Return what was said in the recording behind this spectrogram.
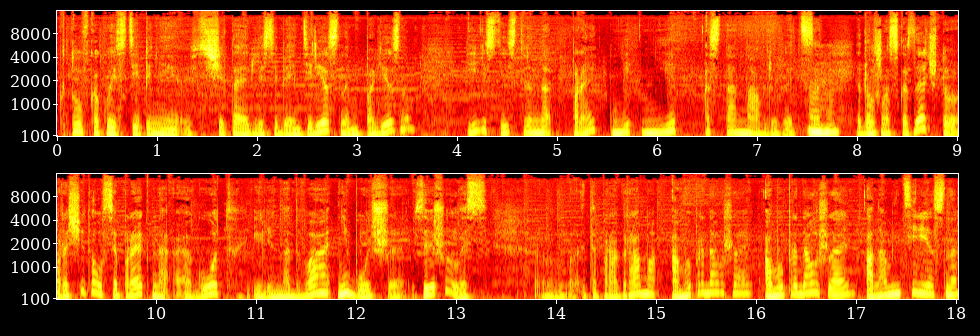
кто в какой степени считает для себя интересным, полезным – И, естественно, проект не, не останавливается. Угу. Я должна сказать, что рассчитывался проект на год или на два, не больше. Завершилась э, эта программа, а мы продолжаем, а мы продолжаем, а нам интересно.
